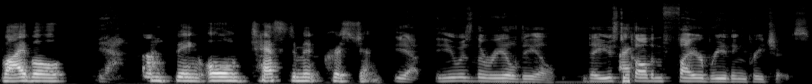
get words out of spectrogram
Bible Yeah. Thumping Old Testament Christian. Yeah, he was the real deal. They used to call them fire breathing preachers.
